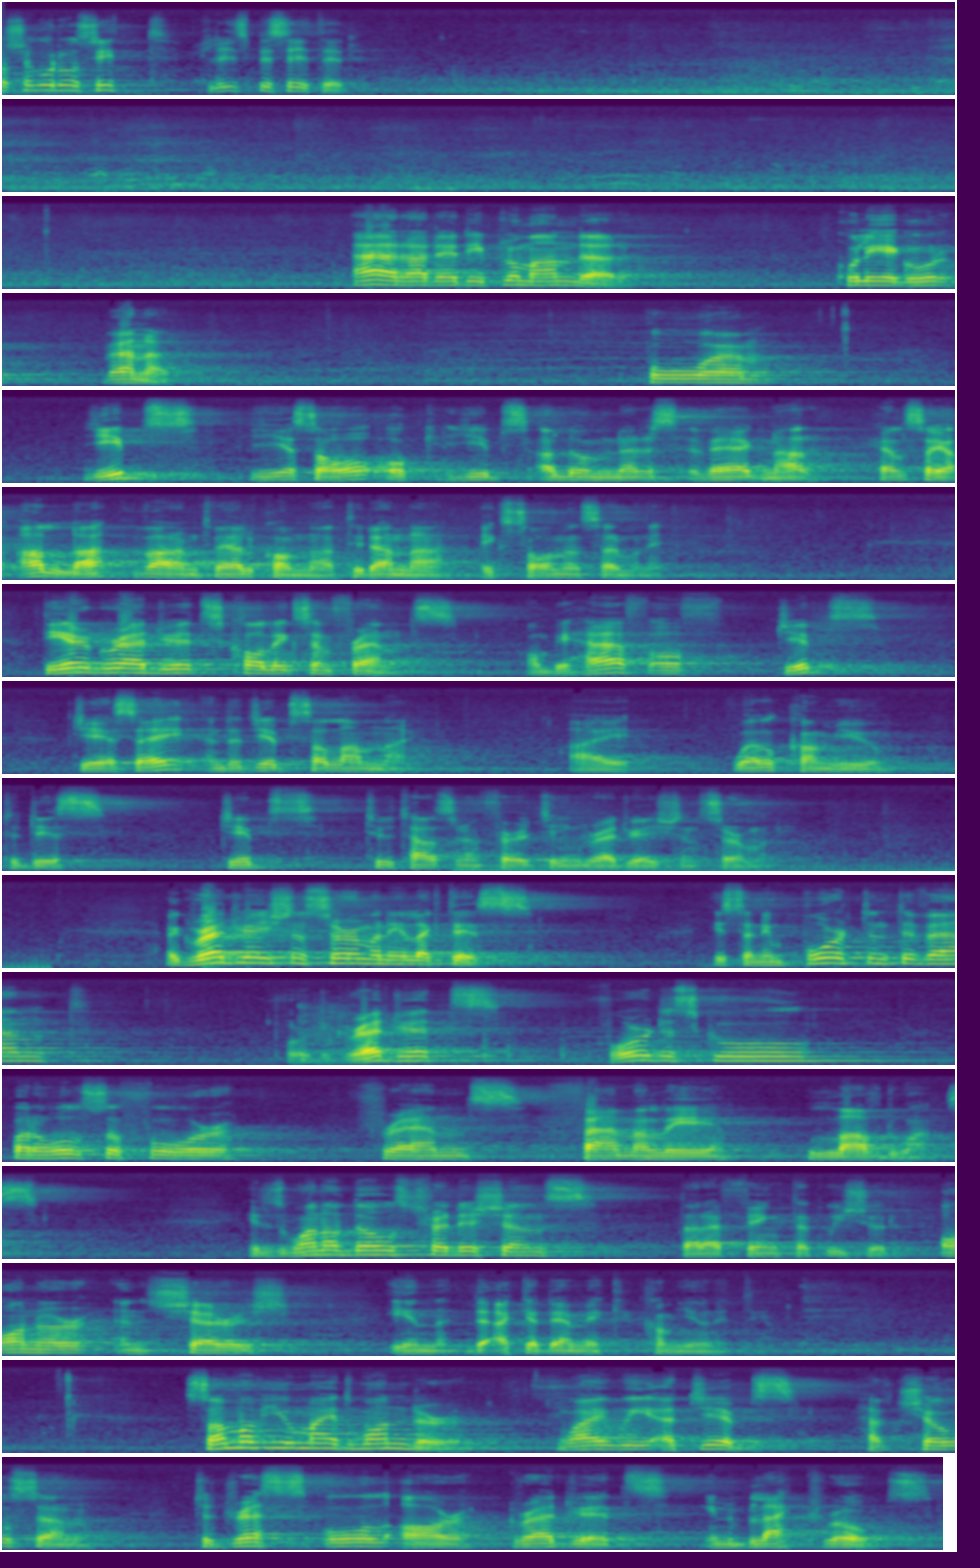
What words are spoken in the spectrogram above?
Varsågod och sitt. Please be seated. Ärade diplomander, kollegor, vänner. På eh, Jibs, GIBS, JSA och GIBS alumners vägnar hälsar jag alla varmt välkomna till denna examensceremoni. Dear graduates, colleagues and friends, on behalf of JIBS, JSA and the JIBS alumni, I welcome you to this JIBS 2013 graduation ceremony. A graduation ceremony like this is an important event for the graduates, for the school, but also for friends, family, loved ones. It is one of those traditions that I think that we should honor and cherish in the academic community. Some of you might wonder why we at Jibs have chosen to dress all our graduates in black robes.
